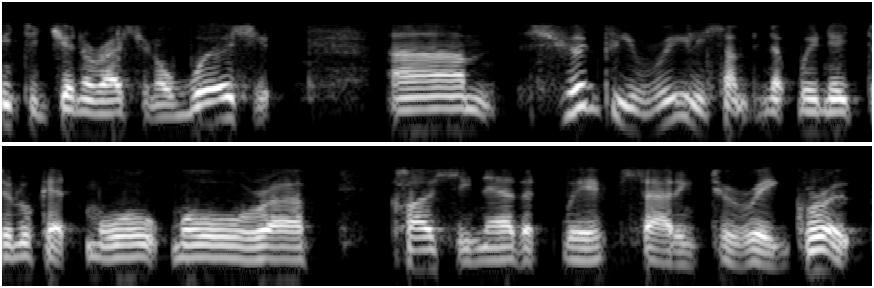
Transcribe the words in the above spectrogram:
intergenerational worship um, should be really something that we need to look at more more uh, closely now that we're starting to regroup.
